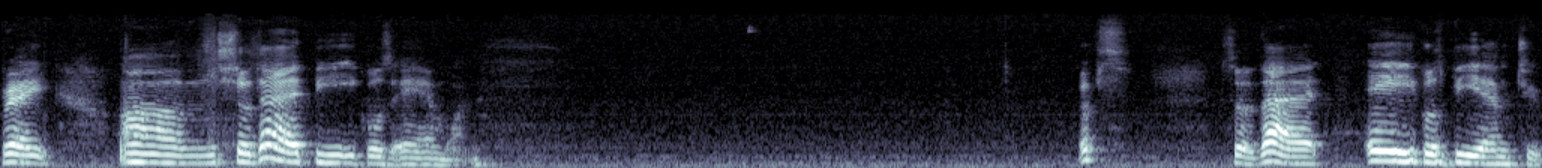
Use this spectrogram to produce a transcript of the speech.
Right, um, so that b equals am1. Oops. So that a equals bm2.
